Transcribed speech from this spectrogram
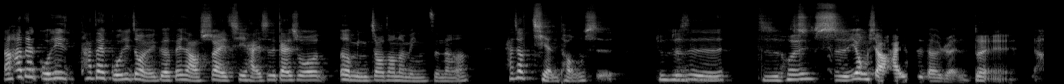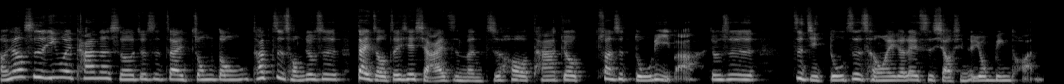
然后他在国际，他在国际中有一个非常帅气，还是该说恶名昭彰的名字呢？他叫遣童时，就是指挥使用小孩子的人。对，好像是因为他那时候就是在中东，他自从就是带走这些小孩子们之后，他就算是独立吧，就是自己独自成为一个类似小型的佣兵团，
